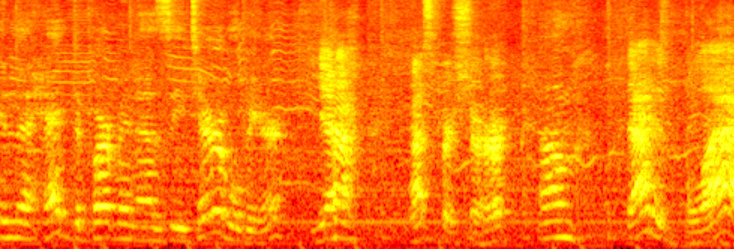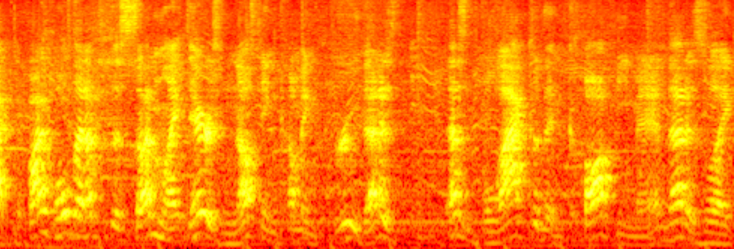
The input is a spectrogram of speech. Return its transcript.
in the head department as the terrible beer. Yeah, that's for sure. Um, That is black. If I hold that up to the sunlight, there is nothing coming through. That is that's blacker than coffee, man. That is like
